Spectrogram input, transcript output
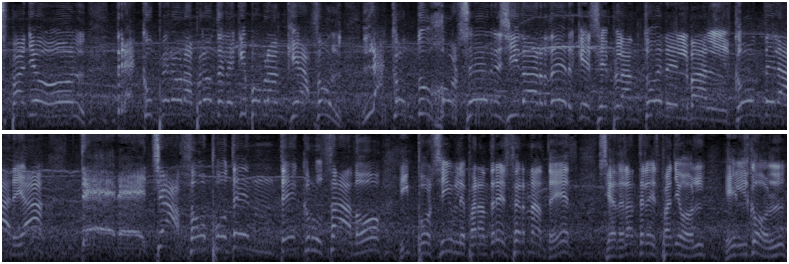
Español. Recuperó la pelota el equipo blanquiazul. La condujo Sergi Darder que se plantó en el balcón del área. Derechazo potente, cruzado. Imposible para Andrés Fernández. Se adelanta el español. El gol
